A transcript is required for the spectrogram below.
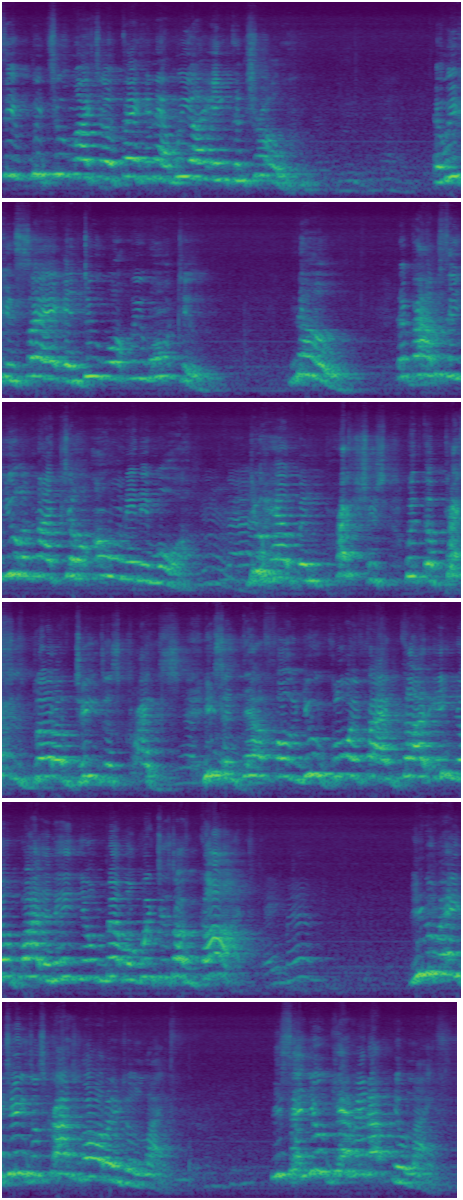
See, we too much of thinking that we are in control. And we can say and do what we want to. No. The Bible says you are not your own anymore. You have been precious with the precious blood of Jesus Christ. He said, therefore you glorify God in your body and in your member, which is of God. You made Jesus Christ Lord of your life. He said, you're giving up your life.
